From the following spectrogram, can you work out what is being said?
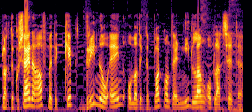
Plak de kozijnen af met de KIP 301 omdat ik de plakband er niet lang op laat zitten.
